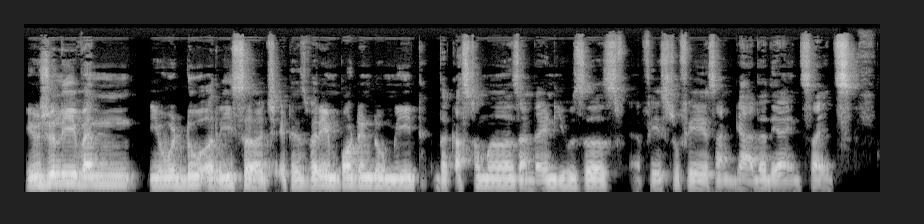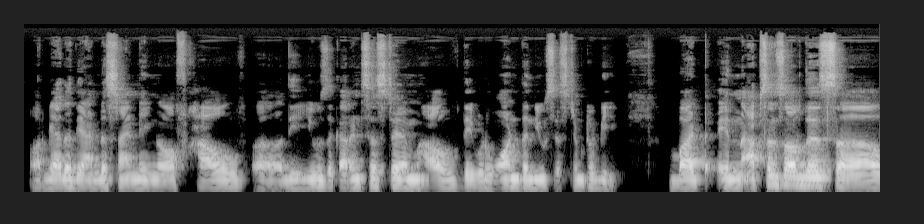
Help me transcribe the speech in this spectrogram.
usually when you would do a research it is very important to meet the customers and the end users face to face and gather their insights or gather their understanding of how uh, they use the current system how they would want the new system to be. But in absence of this uh,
